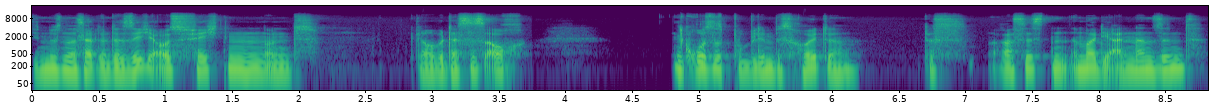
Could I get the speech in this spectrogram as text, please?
die müssen das halt unter sich ausfechten und ich glaube, das ist auch ein großes Problem bis heute, dass Rassisten immer die anderen sind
